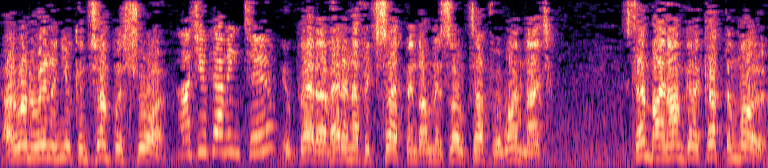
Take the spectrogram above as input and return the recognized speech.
I'll run her in and you can jump ashore. Aren't you coming too? You bet I've had enough excitement on this old tub for one night. Stand by now, I'm going to cut the motor.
